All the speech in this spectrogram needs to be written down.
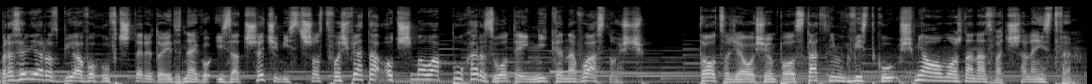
Brazylia rozbiła Włochów 4 do 1 i za trzecie Mistrzostwo Świata otrzymała Puchar Złotej Nike na własność. To, co działo się po ostatnim gwizdku, śmiało można nazwać szaleństwem.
